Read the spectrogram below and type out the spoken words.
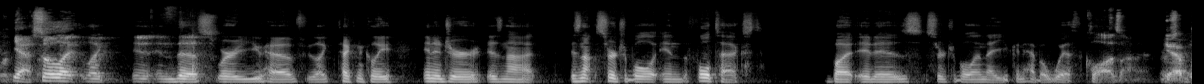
Or- Yeah. So like like in, in this where you have like technically integer is not is not searchable in the full text, but it is searchable in that you can have a with clause on it. Yeah, something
